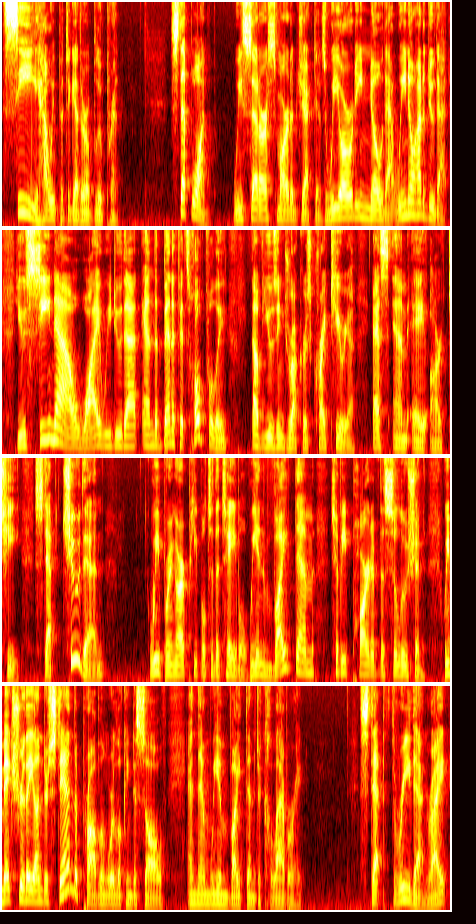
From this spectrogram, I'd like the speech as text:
See how we put together a blueprint. Step one we set our SMART objectives. We already know that. We know how to do that. You see now why we do that and the benefits, hopefully, of using Drucker's criteria, S M A R T. Step two, then, we bring our people to the table. We invite them to be part of the solution. We make sure they understand the problem we're looking to solve, and then we invite them to collaborate. Step three, then, right?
